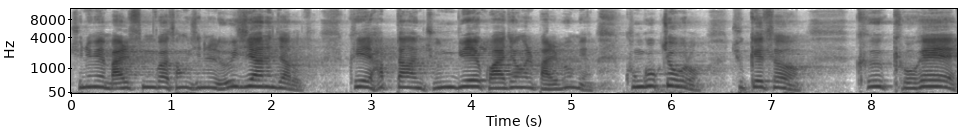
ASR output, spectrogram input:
주님의 말씀과 성신을 의지하는 자로서 그에 합당한 준비의 과정을 밟으며 궁극적으로 주께서 그 교회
